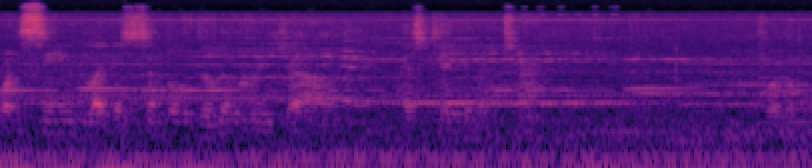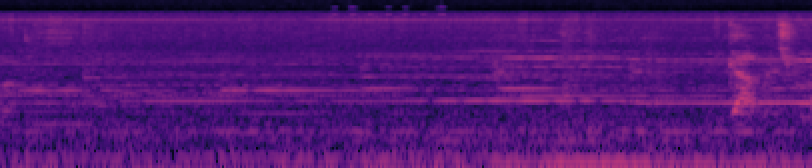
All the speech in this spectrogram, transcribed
What seemed like a simple delivery job has taken a turn for the worse. Got what you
